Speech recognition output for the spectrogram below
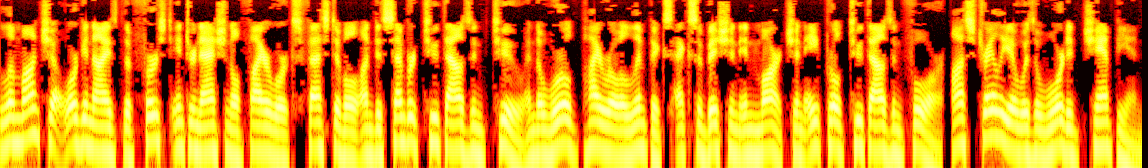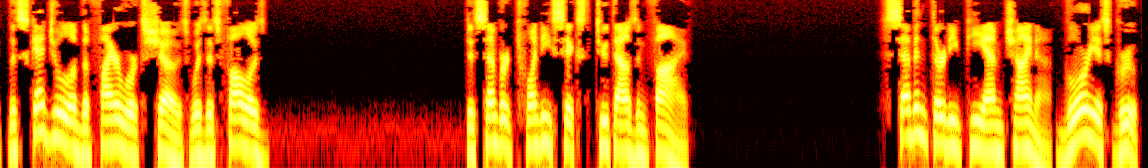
La Mancha organized the first International Fireworks Festival on December 2002 and the World Pyro Olympics exhibition in March and April 2004. Australia was awarded champion. The schedule of the fireworks shows was as follows December 26, 2005 7.30 p.m. China, Glorious Group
